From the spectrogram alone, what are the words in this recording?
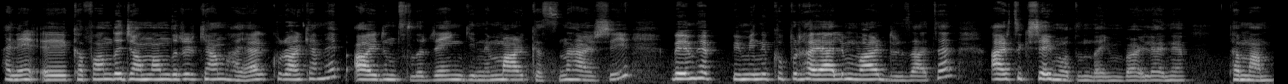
Hani e, kafanda canlandırırken, hayal kurarken hep ayrıntılı rengini, markasını, her şeyi. Benim hep bir Mini Cooper hayalim vardır zaten. Artık şey modundayım böyle hani Tamam,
